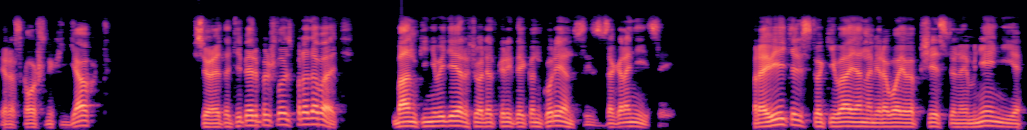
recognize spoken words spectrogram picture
и роскошных яхт. Все это теперь пришлось продавать банки не выдерживали открытой конкуренции с-за границей. Правительство, кивая на мировое общественное мнение,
